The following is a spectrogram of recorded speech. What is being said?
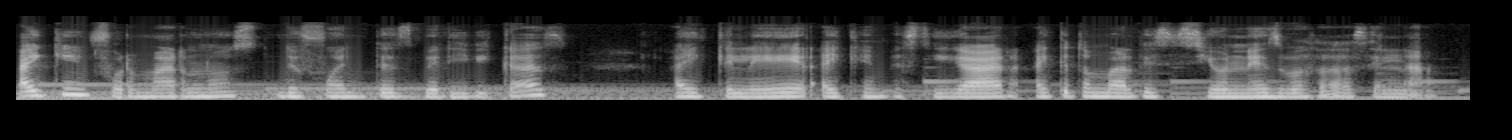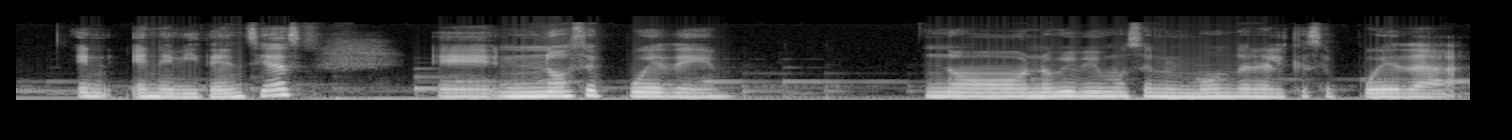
hay que informarnos de fuentes verídicas, hay que leer, hay que investigar, hay que tomar decisiones basadas en, la, en, evidencias. Eh, no se puede, no, no vivimos en un mundo en el que se pueda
